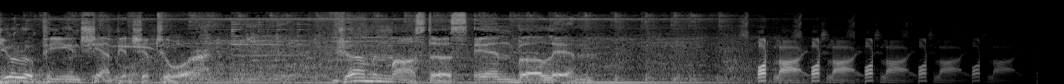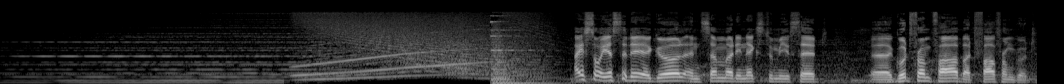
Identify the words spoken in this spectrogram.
European Championship Tour. German Masters in Berlin. Spotlight. Spotlight. Spotlight. Spotlight. Spotlight. I saw yesterday a girl, and somebody next to me said, uh, "Good from far, but far from good."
